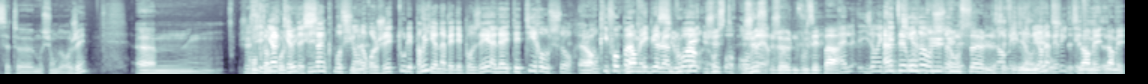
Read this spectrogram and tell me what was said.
cette motion de rejet. Je signale qu'il y avait cinq motions de rejet, tous les partis en avaient déposé, elle a été tirée au sort. Donc il ne faut pas attribuer la gloire juste, juste, je ne vous ai pas ils ont été interrompu une seule non, mais minute. La vérité. Non mais, non mais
